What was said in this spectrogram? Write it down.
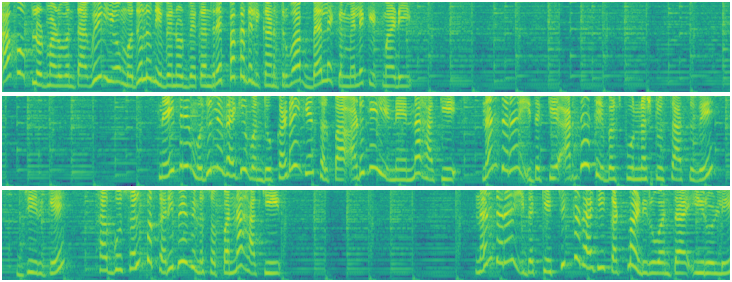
ನಾವು ಅಪ್ಲೋಡ್ ಮಾಡುವಂಥ ವಿಡಿಯೋ ಮೊದಲು ನೀವೇ ನೋಡಬೇಕಂದ್ರೆ ಪಕ್ಕದಲ್ಲಿ ಕಾಣುತ್ತಿರುವ ಬೆಲ್ ಐಕನ್ ಮೇಲೆ ಕ್ಲಿಕ್ ಮಾಡಿ. ಸ್ನೇಹಿತರೆ, ಮೊದಲನೇದಾಗಿ ಒಂದು ಕಡೆಗೆ ಸ್ವಲ್ಪ ಅಡುಗೆ ಎಣ್ಣೆಯನ್ನು ಹಾಕಿ. ನಂತರ ಇದಕ್ಕೆ ಅರ್ಧ ಟೇಬಲ್ ಸ್ಪೂನ್ನಷ್ಟು ಸಾಸುವೆ, ಜೀರಿಗೆ ಹಾಗೂ ಸ್ವಲ್ಪ ಕರಿಬೇವಿನ ಸೊಪ್ಪನ್ನ ಹಾಕಿ. ನಂತರ ಇದಕ್ಕೆ ಚಿಕ್ಕದಾಗಿ ಕಟ್ ಮಾಡಿರುವಂಥ ಈರುಳ್ಳಿ,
